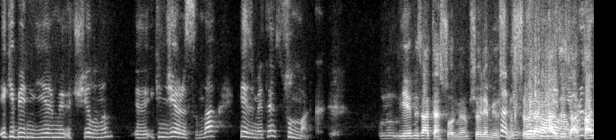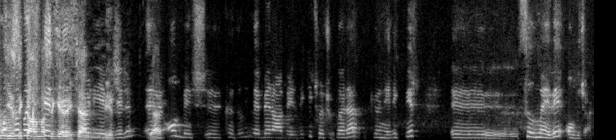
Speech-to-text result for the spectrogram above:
2023 yılının e, ikinci yarısında hizmete sunmak. Bunun yerini zaten sormuyorum. Söylemiyorsunuz. Tabii, Söylenmez de zaten gizli kalması gereken bir. Ee, yer. 15 e, kadın ve beraberindeki çocuklara yönelik bir e, sığınma evi olacak.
